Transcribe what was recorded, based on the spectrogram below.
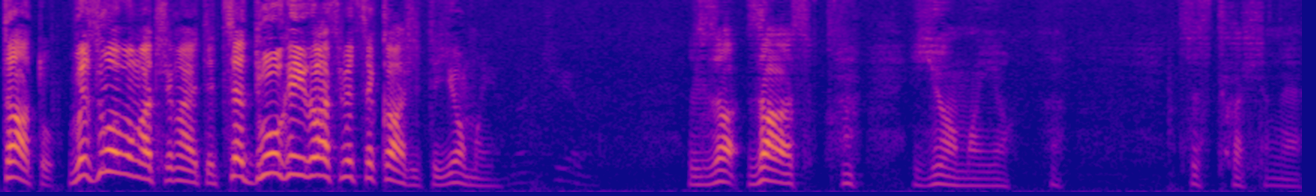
тату, ви знову починаєте. Це другий раз ви це кажете, йомаю. За, зараз. Йомаю. Це страшне.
